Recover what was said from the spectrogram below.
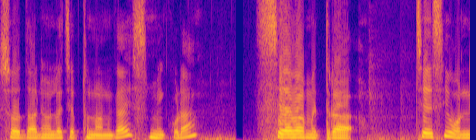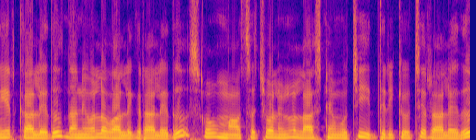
సో దానివల్ల చెప్తున్నాను గాయస్ మీకు కూడా. సేవామిత్ర చేసి వన్ ఇయర్ కాలేదు. దానివల్ల వాళ్ళకి రాలేదు. సో మా సచివాలయంలో లాస్ట్ టైం వచ్చి ఇద్దరికి వచ్చి రాలేదు.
